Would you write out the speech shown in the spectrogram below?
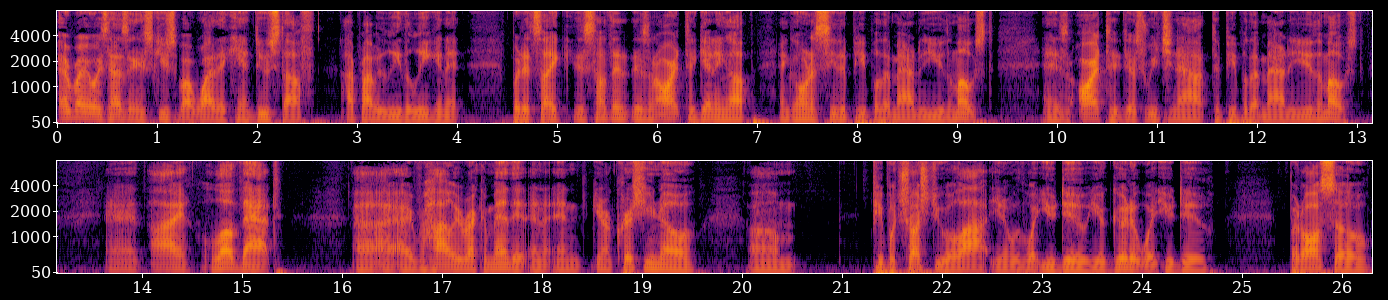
everybody always has an excuse about why they can't do stuff. I probably lead the league in it. But it's like there's something, there's an art to getting up and going to see the people that matter to you the most. And there's an art to just reaching out to people that matter to you the most. And I love that. Uh, I, I highly recommend it. And, and, you know, Chris, you know, um, people trust you a lot, you know, with what you do. You're good at what you do, but also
